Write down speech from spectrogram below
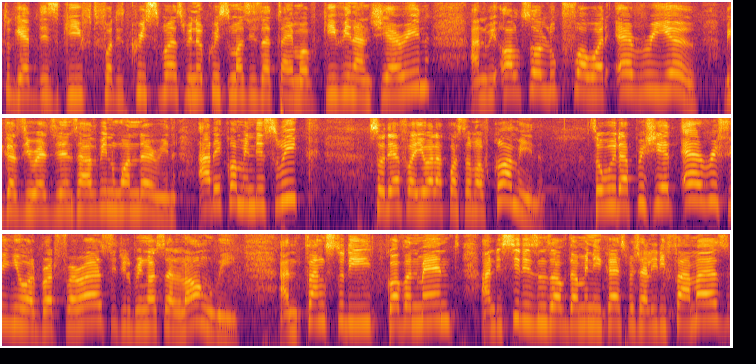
to get this gift for the Christmas. We know Christmas is a time of giving and sharing. And we also look forward every year because the residents have been wondering, are they coming this week? So therefore you are accustomed of coming. So we'd appreciate everything you all brought for us. It will bring us a long way. And thanks to the government and the citizens of Dominica, especially the farmers,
